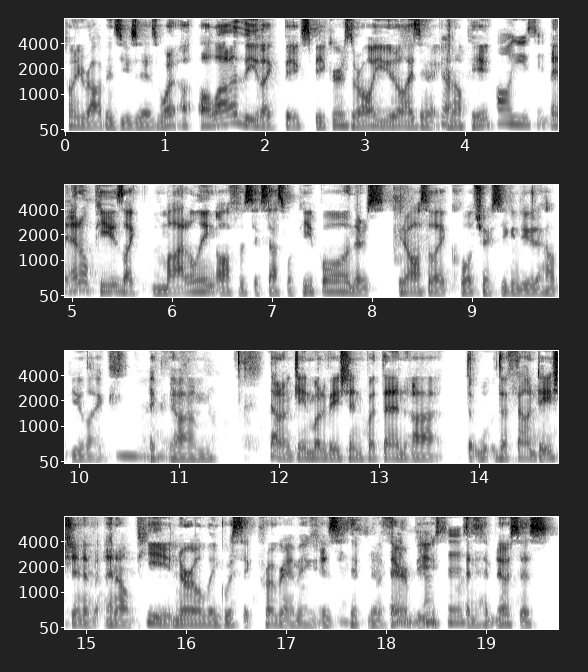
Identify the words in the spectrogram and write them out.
Tony Robbins uses. What a, a lot of the like big speakers, they're all utilizing like Sure. NLP. all using. And. NLP is like modeling off of successful people. And there's, you know, also like cool tricks you can do to help you like, Mhm. like, um, I don't know, gain motivation. But then, uh, the, the foundation of NLP, neuro linguistic programming, is hypnotherapy hypnosis. and hypnosis,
